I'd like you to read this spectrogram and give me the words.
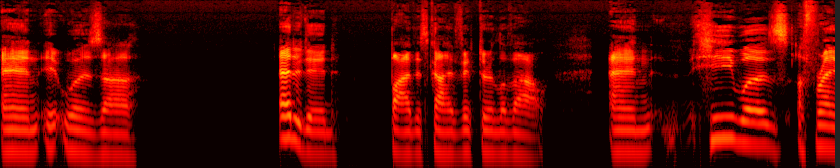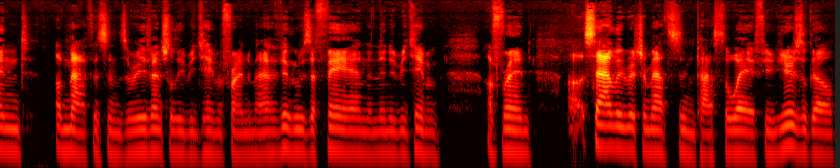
and it was uh, edited by this guy Victor LaValle, and he was a friend of Matheson's, or he eventually became a friend of Matheson. I think he was a fan, and then he became a friend. Uh, sadly, Richard Matheson passed away a few years ago.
